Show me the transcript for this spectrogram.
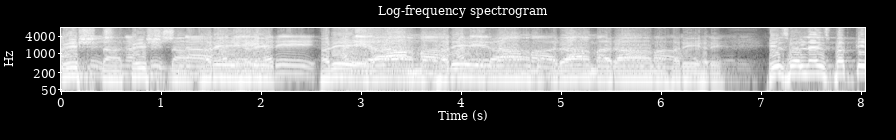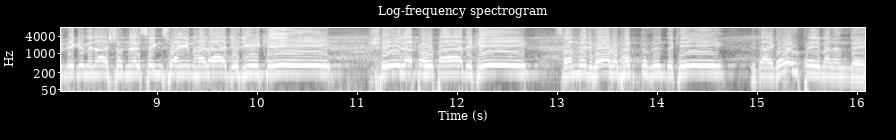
कृष्णा कृष्णा हरे हरे हरे राम हरे राम राम राम हरे हरे His Holiness Bhakti Vignavinasha Narsingh Swami Maharaj जी के श्रील प्रभुपाद की संविद गौर भक्त वृंद की पिता गौर प्रेमानंदे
